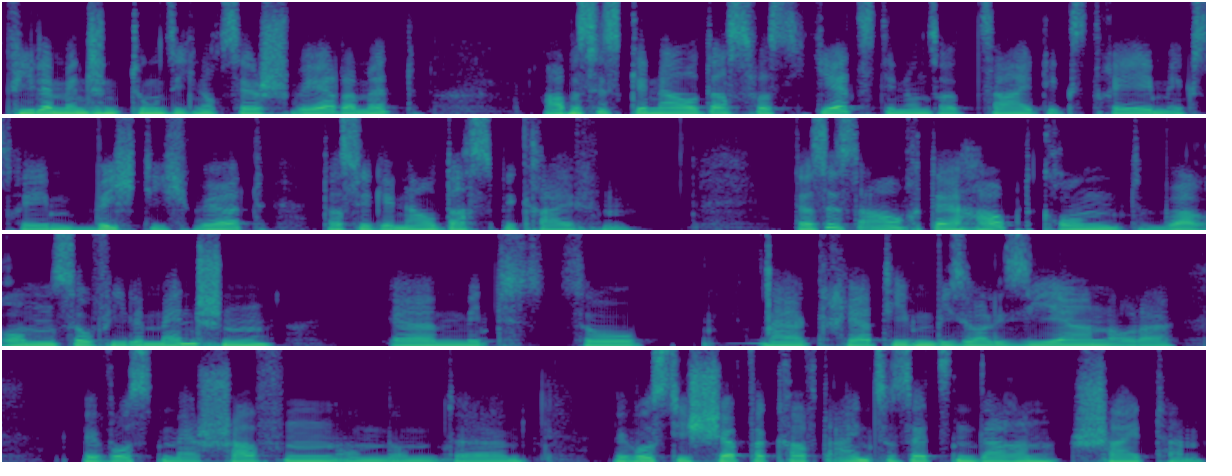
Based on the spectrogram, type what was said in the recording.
viele Menschen tun sich noch sehr schwer damit, aber es ist genau das, was jetzt in unserer Zeit extrem, extrem wichtig wird, dass wir genau das begreifen. Das ist auch der Hauptgrund, warum so viele Menschen äh, mit so äh, kreativem Visualisieren oder bewusstem Erschaffen und, und äh, bewusst die Schöpferkraft einzusetzen, daran scheitern.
